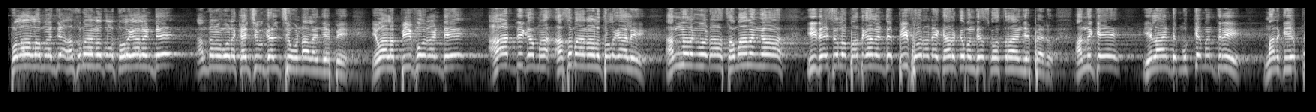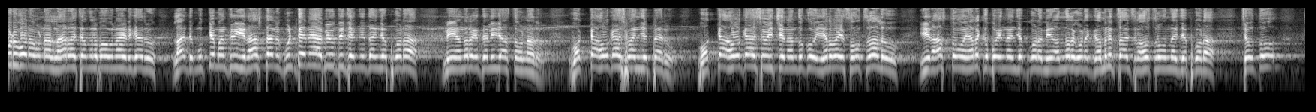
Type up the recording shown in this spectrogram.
కులాల మధ్య అసమానతలు తొలగాలంటే అందరం కూడా కలిసి కలిసి ఉండాలని చెప్పి. ఇవాళ పీ ఫోర్ అంటే ఆర్థిక మ- అసమానాలు తొలగాలి. అందరం కూడా సమానంగా ఈ దేశంలో బతకాలంటే పీ ఫోర్ అనే కార్యక్రమం తీసుకొస్తున్నారని చెప్పారు. అందుకే ఇలాంటి ముఖ్యమంత్రి మనకి ఎప్పుడు కూడా ఉండాలి. నారా చంద్రబాబు నాయుడు గారు లాంటి ముఖ్యమంత్రి ఈ రాష్ట్రానికి ఉంటేనే అభివృద్ధి చెందిద్దని చెప్పి కూడా మీ అందరికి తెలియజేస్తూ ఉన్నారు ఒక్క అవకాశం అని చెప్పారు. ఒక్క అవకాశం ఇచ్చినందుకు ఇరవై సంవత్సరాలు ఈ రాష్ట్రం వెనక్కిపోయిందని చెప్పి కూడా మీరు అందరూ కూడా గమనించాల్సిన అవసరం ఉందని చెప్పి కూడా చెబుతూ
